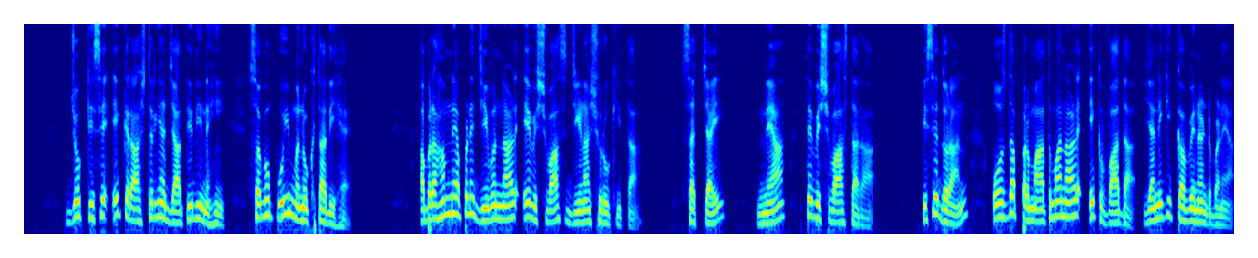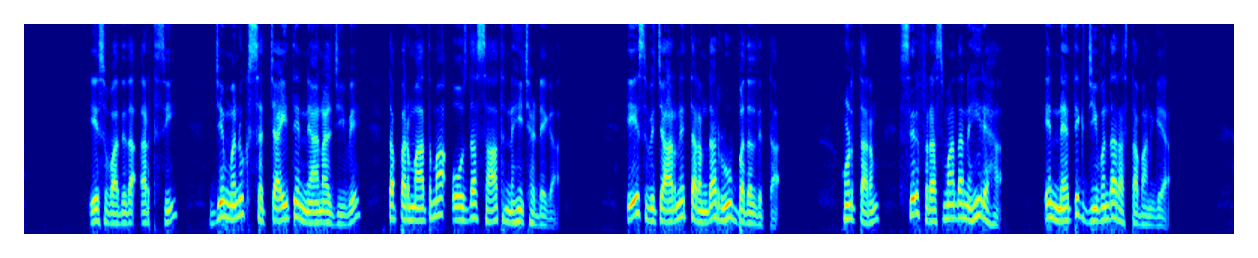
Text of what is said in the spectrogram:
ਜੋ ਕਿਸੇ ਇੱਕ ਰਾਸ਼ਟਰੀय ਜਾਤੀ ਦੀ ਨਹੀਂ, ਸਗੋਂ ਪੂਰੀ ਮਨੁੱਖਤਾ ਦੀ ਹੈ। ਅਬਰਾਹਮ ਨੇ ਆਪਣੇ ਜੀਵਨ ਨਾਲ ਇਹ ਵਿਸ਼ਵਾਸ ਜੀਣਾ ਸ਼ੁਰੂ ਕੀਤਾ। ਸੱਚਾਈ, ਨਿਆਂ ਤੇ ਵਿਸ਼ਵਾਸ ਦਾ ਰਾਹ। ਇਸੇ ਦੌਰਾਨ ਉਸ ਦਾ ਪਰਮਾਤਮਾ ਨਾਲ ਇੱਕ ਵਾਅਦਾ, ਯਾਨੀ ਕਿ ਕਵੈਨੈਂਟ ਬਣਿਆ। ਇਸ ਵਾਅਦੇ ਦਾ ਅਰਥ ਸੀ, ਜੇ ਮਨੁੱਖ ਸੱਚਾਈ ਤੇ ਨਿਆਂ ਨਾਲ ਜੀਵੇ, ਤਾਂ ਪਰਮਾਤਮਾ ਉਸ ਦਾ ਸਾਥ ਨਹੀਂ ਛੱਡੇਗਾ। ਇਸ ਵਿਚਾਰ ਨੇ ਧਰਮ ਦਾ ਰੂਪ ਬਦਲ ਦਿੱਤਾ। ਹੁਣ ਧਰਮ ਸਿਰਫ ਰਸਮਾਂ ਦਾ ਨਹੀਂ ਰਿਹਾ, ਇਹ ਨੈਤਿਕ ਜੀਵਨ ਦਾ ਰਸਤਾ ਬਣ ਗਿਆ।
